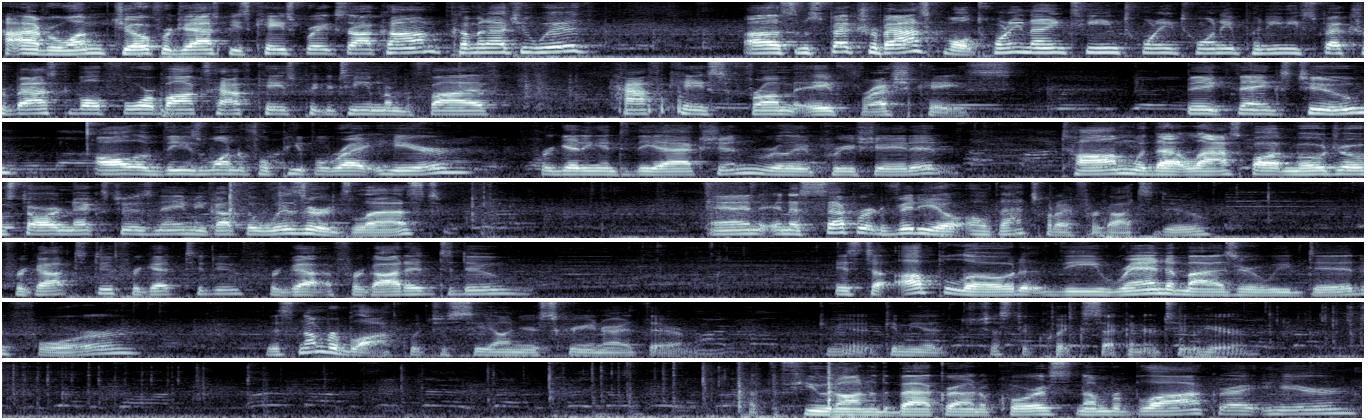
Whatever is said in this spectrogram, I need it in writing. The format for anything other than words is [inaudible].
Hi, everyone. Joe for jaspyscasebreaks.com coming at you with uh, some Spectra Basketball 2019 2020 Panini Spectra Basketball 4 box half case. Team number 5. Half case from a fresh case. Big thanks to all of these wonderful people right here for getting into the action. Really appreciate it. Tom with that last spot mojo star next to his name. He got the Wizards last. And in a separate video, oh, that's what I forgot to do. Forgot to do, forget to do, forgot forgotted to do is to upload the randomizer we did for this number block, which you see on your screen right there. Give me, a, give me a, just a quick second or two here. Got the feud on in the background, of course. Number block right here.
